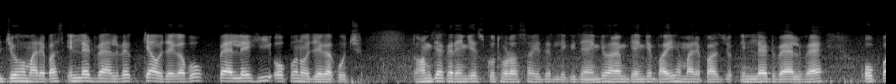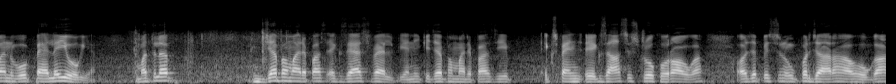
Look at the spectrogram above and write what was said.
जो हमारे पास इनलेट वेल्व है, क्या हो जाएगा? वो पहले ही ओपन हो जाएगा कुछ। तो हम क्या करेंगे? इसको थोड़ा सा इधर लेके जाएँगे और हम कहेंगे, भाई, हमारे पास जो इनलेट वेल्व है ओपन वो पहले ही हो गया। मतलब जब हमारे पास एग्जैस वेल्व यानी कि जब हमारे पास ये एक्सपें एग्जास्ट स्ट्रोक हो रहा होगा और जब पिस्टन ऊपर जा रहा होगा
